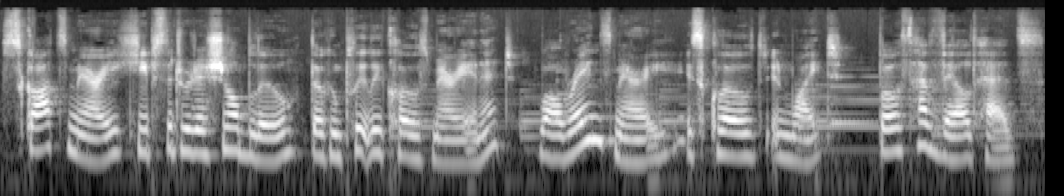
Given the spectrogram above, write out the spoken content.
Scott's Mary keeps the traditional blue, though completely clothes Mary in it, while Rane's Mary is clothed in white. Both have veiled heads.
